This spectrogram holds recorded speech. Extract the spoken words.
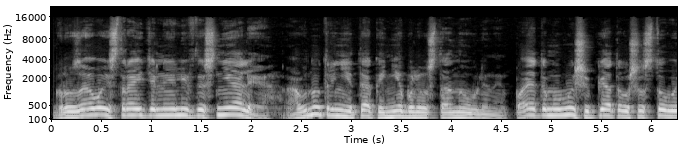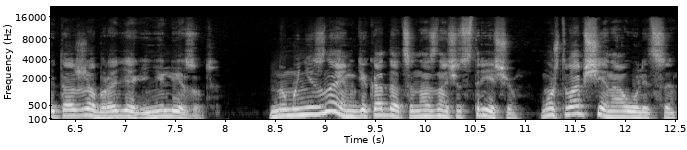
Грузовые строительные лифты сняли, а внутренние так и не были установлены, поэтому выше пятого-шестого этажа бродяги не лезут. Но мы не знаем, где кадаться назначат встречу. Может, вообще на улице.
